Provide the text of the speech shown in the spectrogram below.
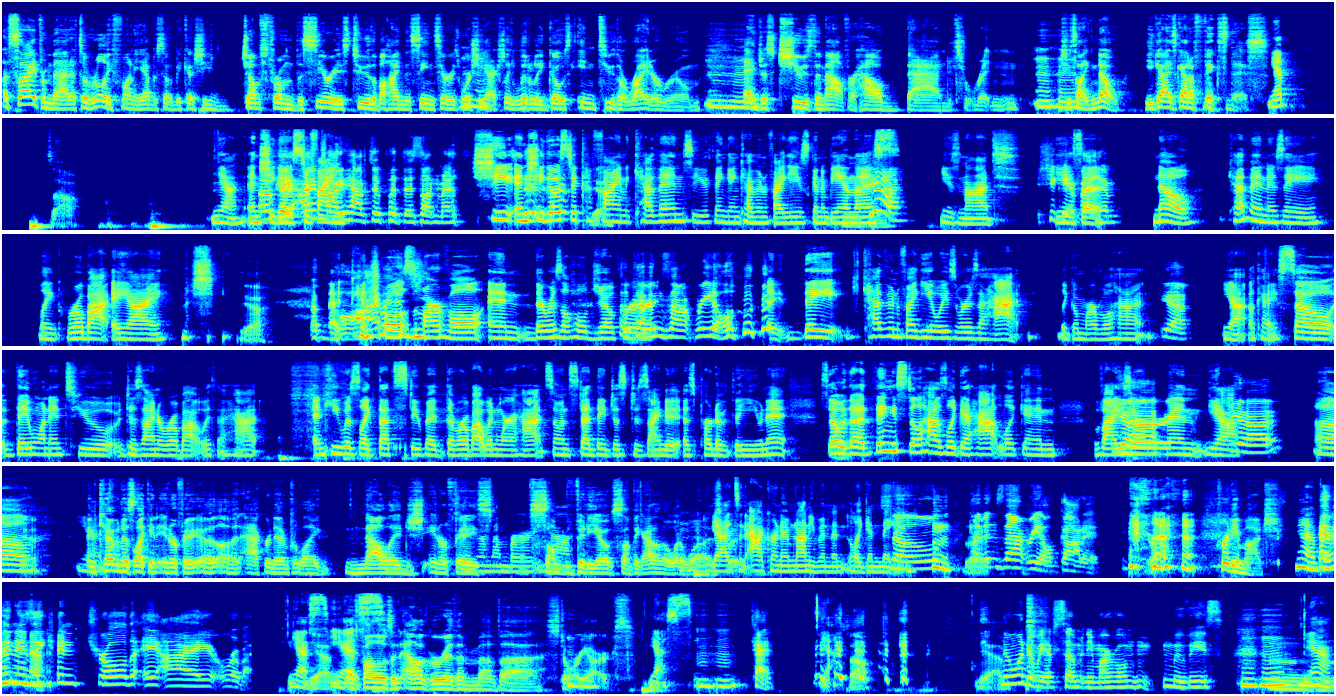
aside from that, it's a really funny episode because she jumps from the series to the behind the scenes series where she Mhm. actually literally goes into the writer room hmm and just chews them out for how bad it's written. hmm She's like, "No, you guys got to fix this." "Yep, So yeah," and she okay, goes to I find might have to put this on my she and she goes to Yeah. find Kevin. So you're thinking Kevin Feige is going to be in Mhm. this? Yeah. he's not. She He can't find a- him. No, Kevin is a like robot AI machine yeah. that Gosh. controls Marvel, and there was a whole joke So where Kevin's not real. they- uh, they Kevin Feige always wears a hat, like a Marvel hat. yeah. Yeah, okay. So they wanted to design a robot with a hat. And he was like, that's stupid. The robot wouldn't wear a hat. So instead, they just designed it as part of the unit. So Right. the thing still has like a hat looking visor and yeah. Yeah. Oh, yeah. And Kevin is like an interface, uh, an acronym for like knowledge interface, remember, some yeah. video, something. I don't know what it Mhm. was. Yeah, it's but an acronym, not even an- like a name. So Right. Kevin's not real. Got it. pretty much. yeah, Kevin is not. a controlled AI robot. yes, yeah, he that is. follows an algorithm of uh, story Mhm. arcs. Yes. Mm-hmm. Okay. Yeah. So, yeah. No wonder we have so many Marvel m- movies. hmm Yeah.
